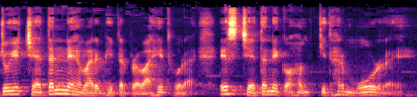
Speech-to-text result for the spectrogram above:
जो ये चैतन्य हमारे भीतर प्रवाहित हो रहा है, इस चैतन्य को हम किधर मोड़ रहे हैं?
